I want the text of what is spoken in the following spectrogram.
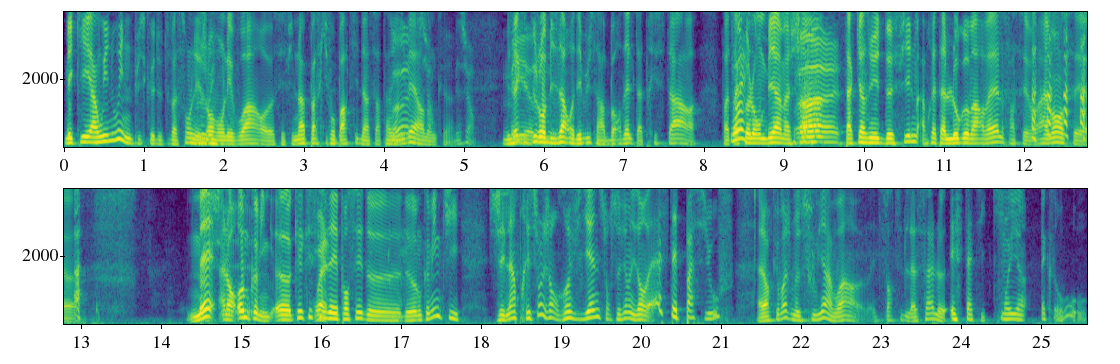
Mais qui est un win-win puisque de toute façon les Oui, gens oui. vont les voir euh, ces films-là parce qu'ils font partie d'un certain Ouais, univers. bien sûr, donc, euh, bien sûr. Mais c'est euh, toujours bizarre au début, c'est un bordel. T'as Tristar, enfin t'as Ouais. Columbia, machin. Ouais, t'as 15 minutes de film. Après t'as le logo Marvel. Enfin c'est vraiment c'est. Mais alors Homecoming, euh, qu'est- qu'est-ce que Ouais. vous avez pensé de, de Homecoming qui j'ai l'impression les gens reviennent sur ce film en disant Eh, c'était pas si ouf alors que moi je me souviens avoir être sorti de la salle estatique. Moi, il y a un ex. Oh. Oh,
